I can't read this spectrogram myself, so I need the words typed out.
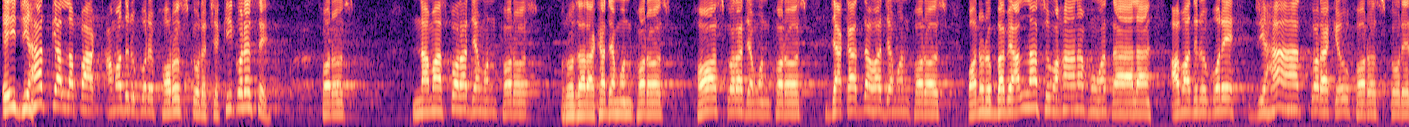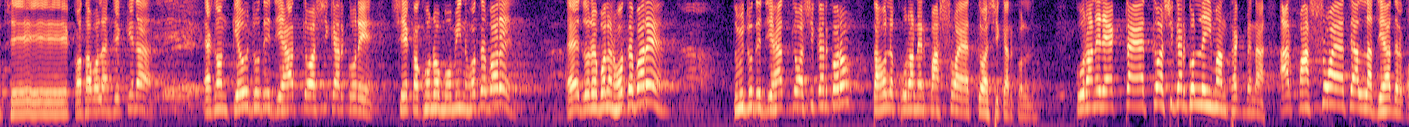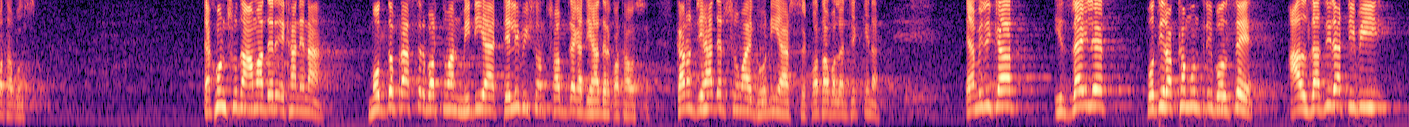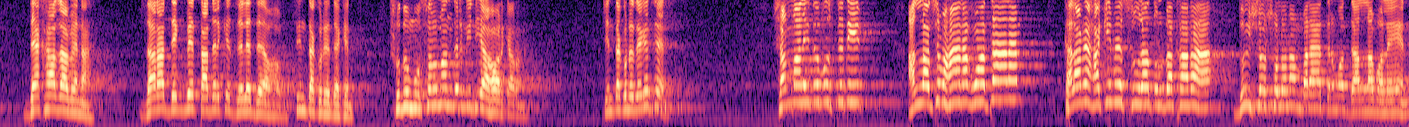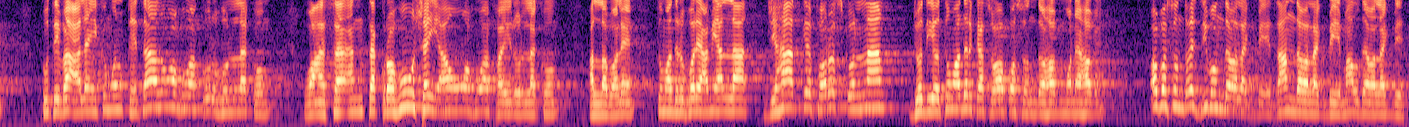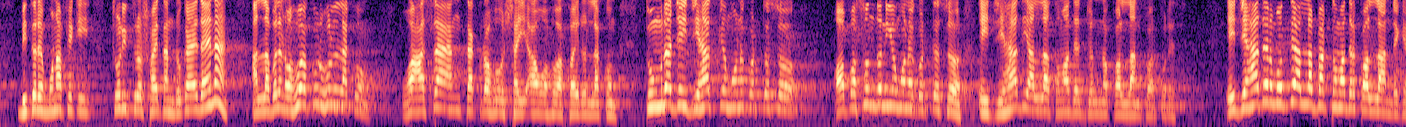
এই জিহাদকে আল্লাহ পাক আমাদের উপরে ফরজ করেছে। কি করেছে? ফরজ। নামাজ পড়া যেমন ফরজ, রোজা রাখা যেমন ফরজ, হজ করা যেমন ফরজ জাকাত দেওয়া যেমন ফরজ, অনুরূপভাবে আল্লাহ সুবহানাহু ওয়া তাআলা আমাদের উপরে জিহাদ করাকেও ফরজ করেছে। কথা বলেন ঠিক কিনা? এখন কেউ যদি জিহাদকে অস্বীকার করে, সে কখনো মমিন হতে পারে? এ, জোরে বলেন, হতে পারে? তুমি যদি জিহাদকে অস্বীকার করো, তাহলে কোরআনের পাঁচশো আয়াতকে অস্বীকার করলে। কোরআনের একটা আয়াতকে অস্বীকার করলে ইমান থাকবে না। আর পাঁচশো আয়াতে আল্লাহ জিহাদের কথা বলছে। এখন শুধু আমাদের এখানে না, মধ্যপ্রাচ্যের বর্তমান মিডিয়া, টেলিভিশন সব জায়গায় জিহাদের কথা হচ্ছে। কারণ জিহাদের সময় ঘনিয়ে আসছে। কথা বলেন ঠিক কিনা? আমেরিকার ইসরায়েলের প্রতিরক্ষামন্ত্রী বলছে, আল জাজিরা টিভি দেখা যাবে না। যারা দেখবে তাদেরকে জেলে দেওয়া হবে। চিন্তা করে দেখেন। শুধু মুসলমানদের মিডিয়া হওয়ার কারণে। চিন্তা করে দেখেছেন? সম্মানিত উপস্থিতি, আল্লাহ কালামে হাকিমের সূরাতুল বাকারা 216 নম্বর আয়াতের মধ্যে আল্লাহ বলেন, কুতিবা আলাইকুমুল কিতালু হুয়া কুরহুল লাকুম ওয়া আসা আন তাকরাহু শাইআন ওয়া হুয়া খায়রুল লাকুম। আল্লাহ বলেন, তোমাদের উপরে আমি আল্লাহ জেহাদকে ফরজ করলাম, যদিও তোমাদের কাছে অপছন্দ হবে, মনে হবে। অপছন্দ হয় জীবন দেওয়া লাগবে, জান দেওয়া লাগবে, মাল দেওয়া লাগবে। ভিতরে মুনাফেকি, চরিত্র শয়তান ঢুকায় দেয় না? আল্লাহ বলেন অহুয়া কুরহুল্লাকুম ওয়া আসা আং তাকরহু সাই আহুয়া খৈরুল্লাকুম তোমরা যেই জিহাদকে মনে করতেছো অপছন্দনীয় মনে করতেছ, এই জেহাদি আল্লাহ তোমাদের জন্য কল্যাণকর করেছে। এই জেহাদের মধ্যে আল্লাহ পাক তোমাদের কল্যাণ রেখে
